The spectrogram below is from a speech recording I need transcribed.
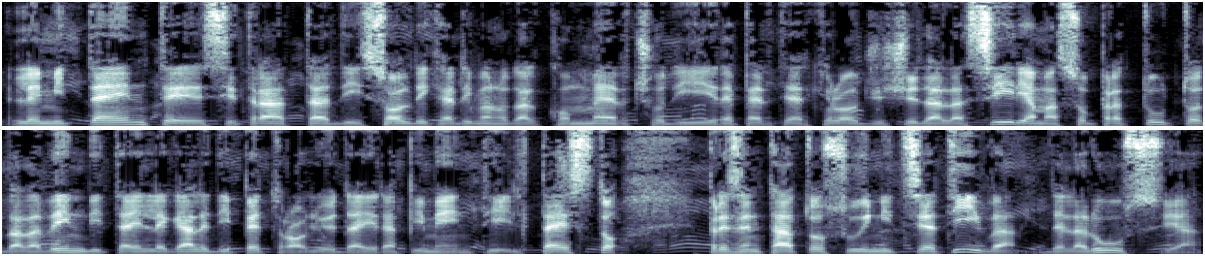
l'emittente si tratta di soldi che arrivano dal commercio di reperti archeologici dalla Siria ma soprattutto dalla vendita illegale di petrolio e dai rapimenti. Il testo, presentato su iniziativa della Russia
